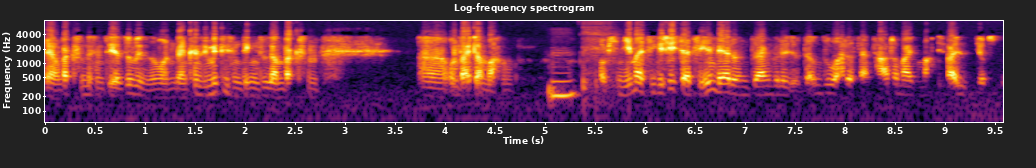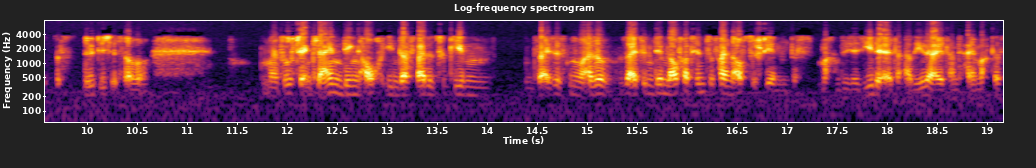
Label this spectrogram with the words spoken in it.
ja, wachsen müssen sie ja sowieso und dann können sie mit diesen Dingen zusammen wachsen äh, und weitermachen. Mhm. Ob ich ihnen jemals die Geschichte erzählen werde und sagen würde, so hat es dein Vater mal gemacht, ich weiß nicht, ob das nötig ist, aber man versucht ja in kleinen Dingen auch ihnen das weiterzugeben, sei es nur, also sei es in dem Laufrad hinzufallen, aufzustehen. Das machen sich jede Eltern, also jeder Elternteil macht das.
